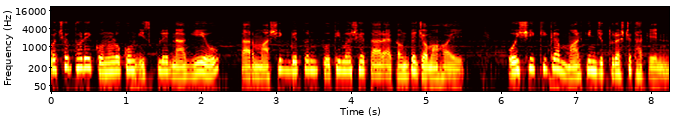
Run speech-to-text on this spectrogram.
বছর ধরে কোনোরকম স্কুলে না গিয়েও তার মাসিক বেতন প্রতি মাসে তার অ্যাকাউন্টে জমা হয়। ওই শিক্ষিকা মার্কিন যুক্তরাষ্ট্রে থাকেন।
